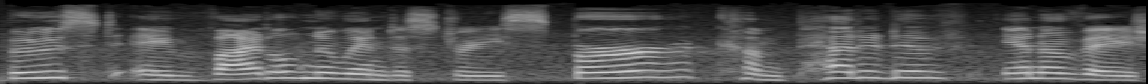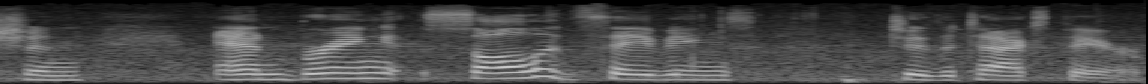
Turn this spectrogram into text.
boost a vital new industry, spur competitive innovation, and bring solid savings to the taxpayer.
